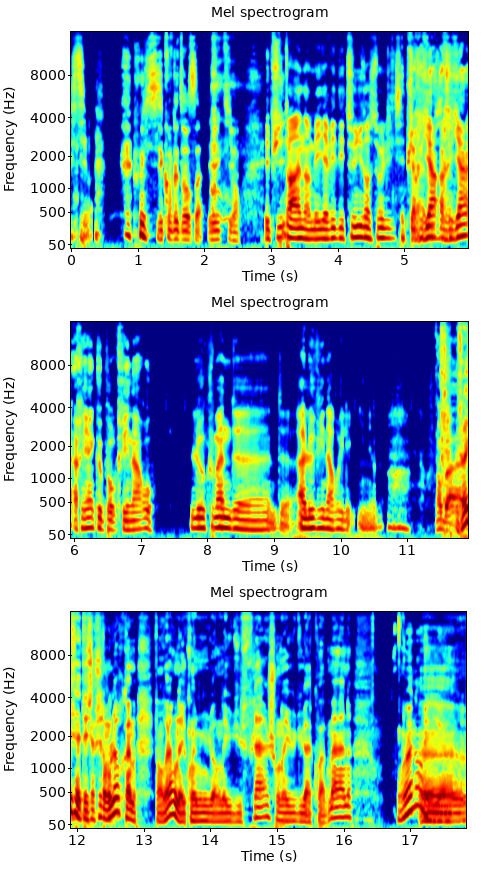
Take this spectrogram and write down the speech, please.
c'est vrai. Oui, c'est complètement ça, effectivement. Et puis. Ah non, mais il y avait des tenues dans ce Et puis rien, rien, rien que pour Green Arrow. Le command de, de, Ah, le Green Arrow, il est ignoble. Oh, bah... C'est vrai que ça a été cherché dans l'or quand même. Enfin voilà, on a, eu, on a eu du Flash, on a eu du Aquaman. Ouais, non, mais, Euh, euh,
